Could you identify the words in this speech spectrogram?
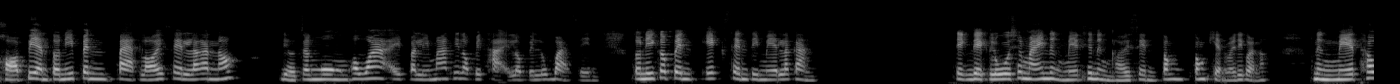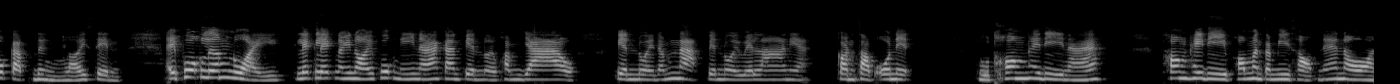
ขอเปลี่ยนตัวนี้เป็นแปดร้อยเซนแล้วกันเนาะ เดี๋ยวจะงง เพราะว่าไอ้ปริมาตรที่เราไปถ่ายเราเป็นลูกบาศก์เซน ตัวนี้ก็เป็น x เซนติเมตรแล้วกัน เด็กๆรู้ใช่ไหมหนึ่งเมตรคือหนึ่งร้อยเซนต้องต้องเขียนไว้ดีกว่าเนาะหนึ่งเมตรเท่ากับหนึ่งร้อยเซน ไอ้พวกเรื่องหน่วยเล็ก ๆ น้อยๆ พวกนี้นะ การเปลี่ยนหน่วยความยาว เปลี่ยนหน่วยน้ำหนัก เปลี่ยนหน่วยเวลาเนี่ย ก่อนสอบโอเน็ตหนูท่องให้ดีนะ ท่องให้ดี เพราะมันจะมีสอบแน่นอน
